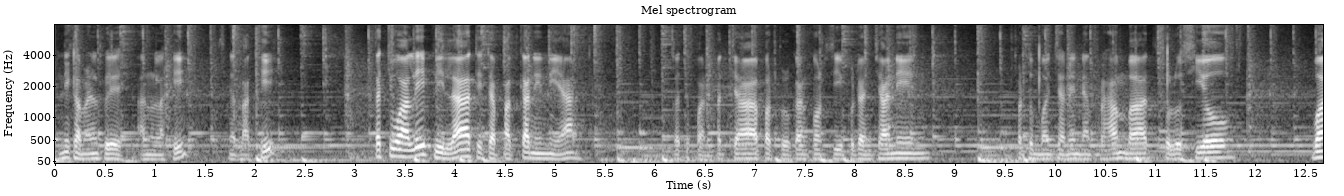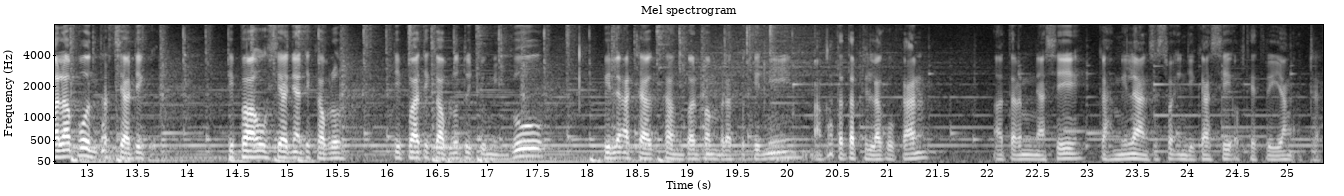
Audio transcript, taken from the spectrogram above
Ini gambaran lebih anu lagi, ingat lagi. Kecuali bila didapatkan ini ya, ketuban pecah, perburukan kondisi ibu dan janin, pertumbuhan janin yang terhambat, solusio, walaupun terjadi di bawah usianya 30 tiba 37 minggu, bila ada gangguan pemberat begini, maka tetap dilakukan uh, terminasi kehamilan sesuai indikasi obstetri yang ada.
